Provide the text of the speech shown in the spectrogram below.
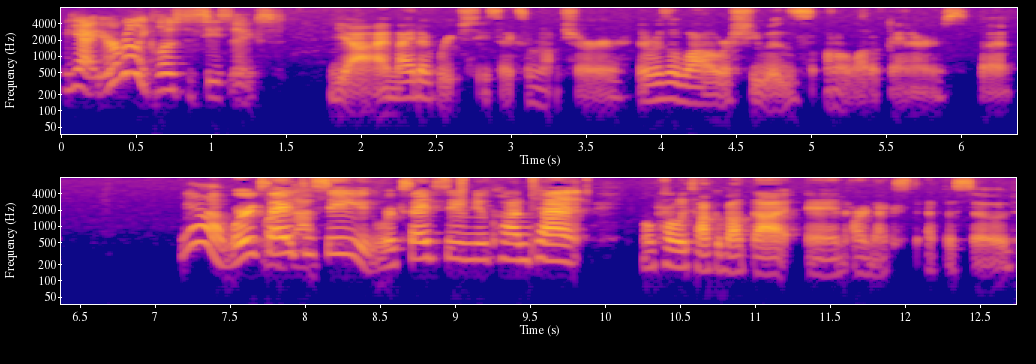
yeah you're really close to c6 Yeah, I might have reached C6. I'm not sure. There was a while where she was on a lot of banners, but yeah, we're excited to see you. We're excited to see new content. We'll probably talk about that in our next episode.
